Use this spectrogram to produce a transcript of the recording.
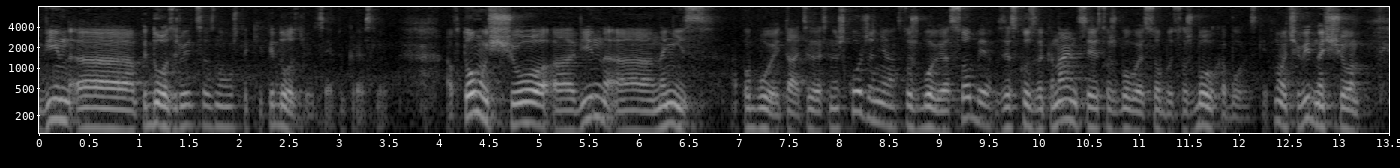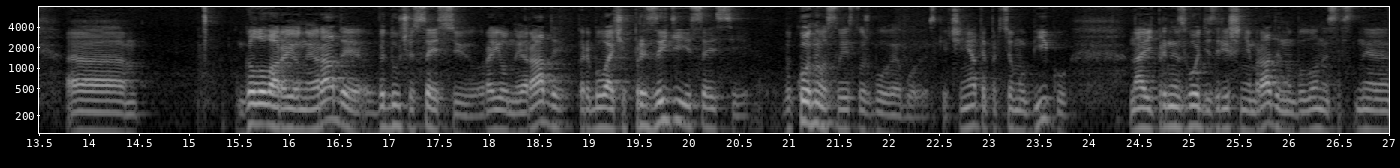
він е, підозрюється знову ж таки, підозрюється, я підкреслюю, в тому, що е, він е, наніс побої та тілесне ушкодження службовій особі в зв'язку з виконанням цієї службової особи службових обов'язків. Ну, очевидно, що е, голова районної ради, ведучи сесію районної ради, перебуваючи в президії сесії, виконував свої службові обов'язки. Вчиняти при цьому бійку навіть при незгоді з рішенням ради ну, було не, не,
